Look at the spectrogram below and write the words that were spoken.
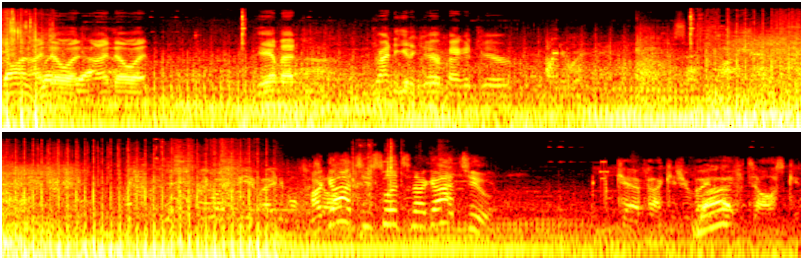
Don's I know it. landing. I know it. Damn it. I'm trying to get a care package here. UAV available for I got you, Switch, and I got you. Care package available What? for tasking.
